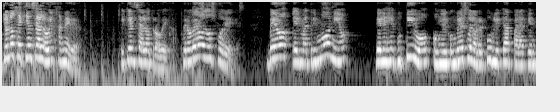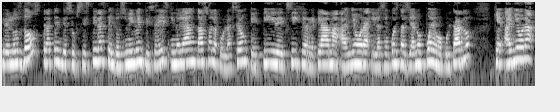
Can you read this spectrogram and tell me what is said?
Yo no sé quién sea la oveja negra y quién sea la otra oveja, pero veo dos poderes. Veo el matrimonio del Ejecutivo con el Congreso de la República para que entre los dos traten de subsistir hasta el 2026 y no le hagan caso a la población que pide, exige, reclama, añora y las encuestas ya no pueden ocultarlo, que añora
